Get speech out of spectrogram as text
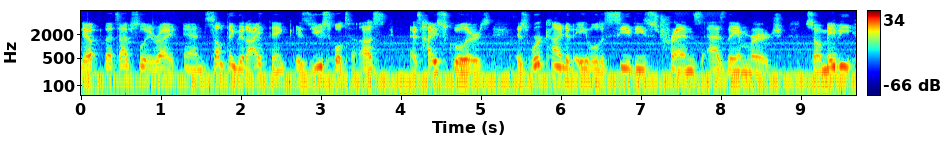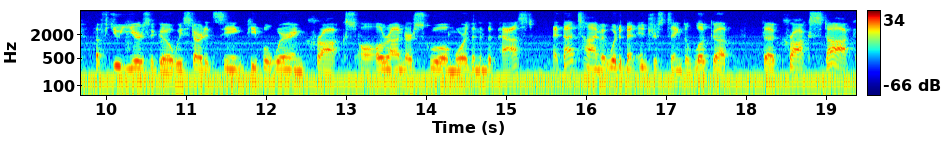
Yep, that's absolutely right. And something that I think is useful to us as high schoolers is we're kind of able to see these trends as they emerge. So maybe a few years ago, we started seeing people wearing Crocs all around our school more than in the past. At that time, it would have been interesting to look up the Crocs stock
